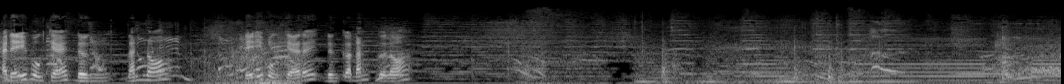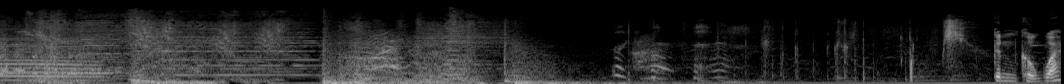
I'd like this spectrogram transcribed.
Hãy để ý buồn trẻ, đừng đánh nó. Để ý buồn trẻ đấy, đừng có đánh tụi nó. Kinh khủng quá.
